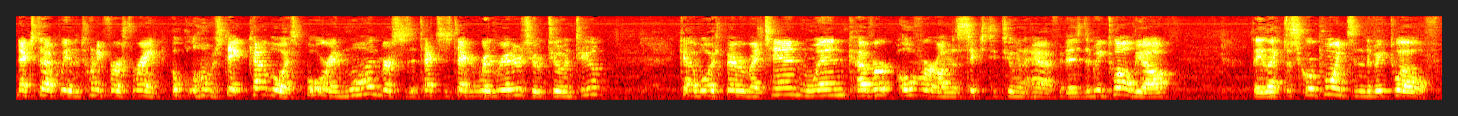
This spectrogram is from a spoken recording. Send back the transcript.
Next up, we have the 21st ranked Oklahoma State Cowboys 4 and 1 versus the Texas Tech Red Raiders, who are 2 and 2. Cowboys favored by 10. Win, cover, over on the 62.5. It is the Big 12, y'all. They like to score points in the Big 12.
